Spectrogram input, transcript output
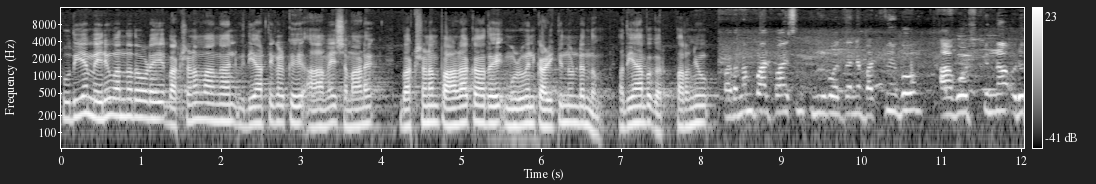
പുതിയ മെനു വന്നതോടെ ഭക്ഷണം വാങ്ങാൻ വിദ്യാർത്ഥികൾക്ക് ആവേശമാണ്. ഭക്ഷണം പാഴാക്കാതെ മുഴുവൻ കഴിക്കുന്നുണ്ടെന്നും അധ്യാപകർ പറഞ്ഞു. പഠനം പാൽപായസം എന്നതുപോലെ തന്നെ ഭക്ഷണ വിഭവം ആഘോഷിക്കുന്ന ഒരു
